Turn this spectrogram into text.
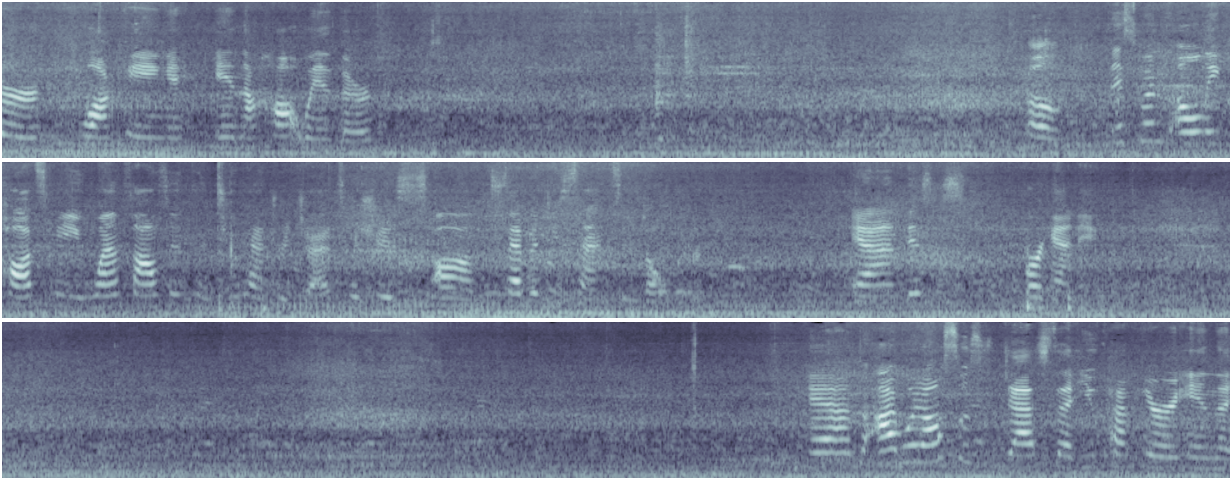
after walking in the hot weather. Oh, this one only cost me 1,200 kyats, which is um, 70 cents in dollar. And this is organic. And I would also suggest that you come here in the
